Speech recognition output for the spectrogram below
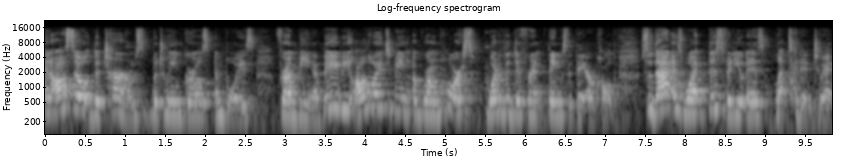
and also the terms between girls and boys from being a baby all the way to being a grown horse. What are the different things that they are called? So that is what this video is. Let's get into it.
